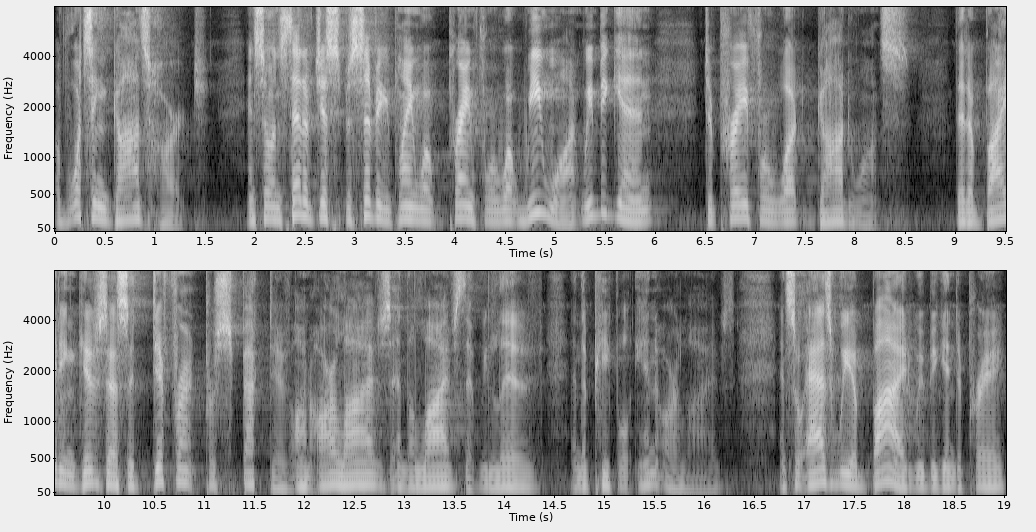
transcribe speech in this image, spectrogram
of what's in God's heart. And so instead of just specifically what, praying for what we want, we begin to pray for what God wants. That abiding gives us a different perspective on our lives and the lives that we live and the people in our lives. And so as we abide, we begin to pray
